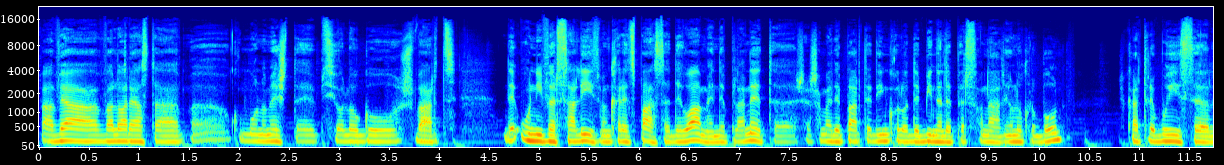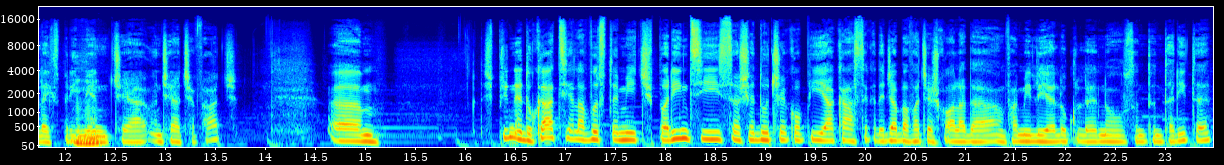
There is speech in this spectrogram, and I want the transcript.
avea valoarea asta, uh, cum o numește psihologul Schwarz, de universalism, în care îți pasă de oameni, de planetă și așa mai departe, dincolo de binele personal. E un lucru bun și că ar trebui să le exprimi uh-huh. în, ceea, în ceea ce faci. Um, și prin educație, la vârste mici, părinții să-și educe copiii acasă, că degeaba face școala, dar în familie lucrurile nu sunt întărite.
